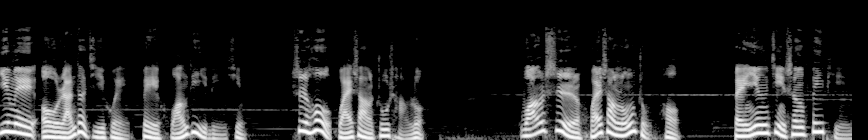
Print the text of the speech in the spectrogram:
因为偶然的机会被皇帝临幸，事后怀上朱常洛。王氏怀上龙种后，本应晋升妃嫔，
